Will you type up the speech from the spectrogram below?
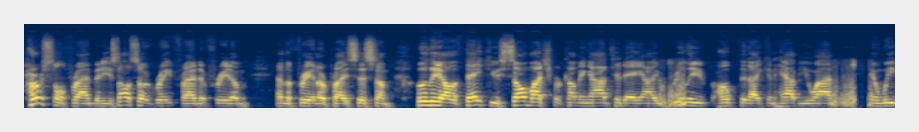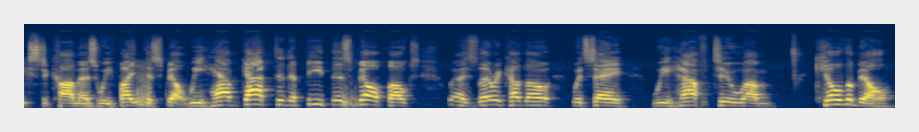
personal friend, but he's also a great friend of freedom and the free enterprise system. Julio, thank you so much for coming on today. I really hope that I can have you on in weeks to come as we fight this bill. We have got to defeat this bill, folks. As Larry Kudlow would say, we have to um, kill the bill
